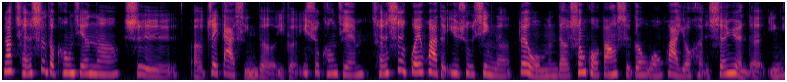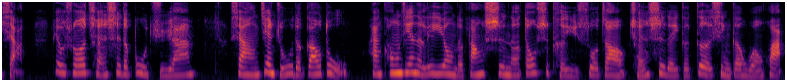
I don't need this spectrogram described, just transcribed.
那城市的空间呢，是呃最大型的一个艺术空间。城市规划的艺术性呢，对我们的生活方式跟文化有很深远的影响。譬如说城市的布局啊。像建筑物的高度和空间的利用的方式呢，都是可以塑造城市的一个个性跟文化。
